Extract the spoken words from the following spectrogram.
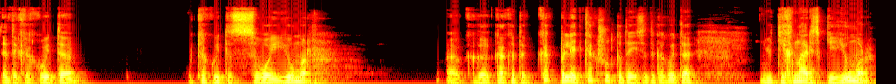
Это какой-то... Какой-то свой юмор. А как это... Как, блядь, как шутка-то есть? Это какой-то технарский юмор.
